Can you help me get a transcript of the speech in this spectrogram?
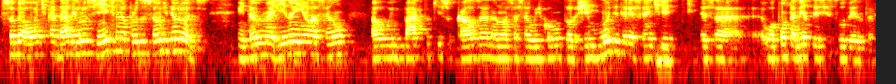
sob a ótica da neurociência na produção de neurônios. Então, imagina em relação ao impacto que isso causa na nossa saúde como um todo. Achei muito interessante essa, o apontamento desse estudo aí, doutor.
